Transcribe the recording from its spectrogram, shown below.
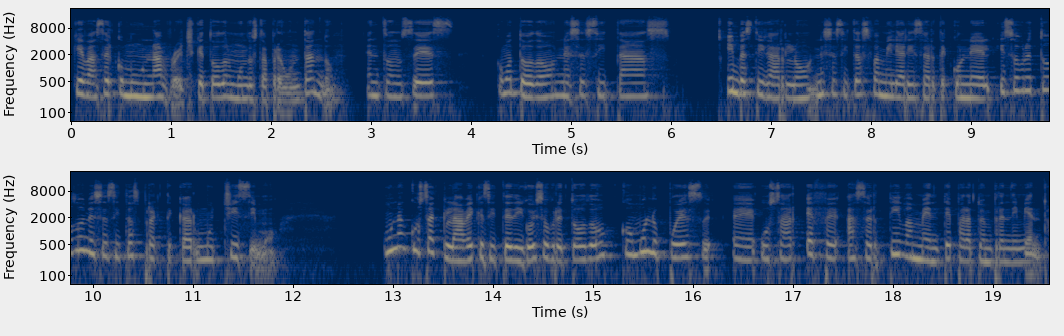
que va a ser como un average que todo el mundo está preguntando. Entonces, como todo, necesitas investigarlo, necesitas familiarizarte con él y sobre todo necesitas practicar muchísimo. Una cosa clave que sí te digo y sobre todo cómo lo puedes eh, usar asertivamente para tu emprendimiento.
